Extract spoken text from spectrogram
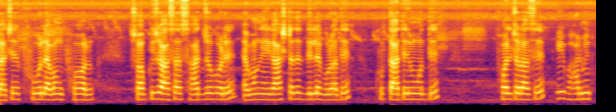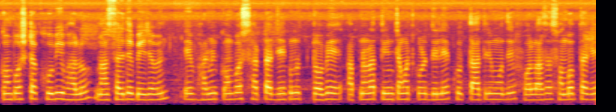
গাছের ফুল এবং ফল সব কিছু আসার সাহায্য করে এবং এই গাছটাতে দিলে গোড়াতে খুব তাড়াতাড়ির মধ্যে ফল চলে আসে এই ভার্মিট কম্পোস্টটা খুবই ভালো, নার্সারিতে পেয়ে যাবেন। এই ভার্মিট কম্পোস্ট সারটা যে কোনো টবে আপনারা তিন চামচ করে দিলে খুব তাড়াতাড়ির মধ্যে ফল আসা সম্ভব থাকে।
